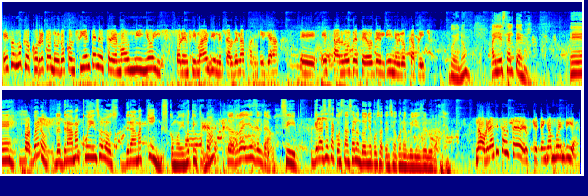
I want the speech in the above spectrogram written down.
Eso es lo que ocurre cuando uno consiente en extremo a un niño y por encima del bienestar de la familia eh, están los deseos del niño y los caprichos. Bueno, ahí está el tema. Eh, bueno, los drama queens o los drama kings, como dijo Tito, ¿no? Los reyes del drama. Sí, gracias a Constanza Londoño por su atención con el Blue Jeans de Blue Radio. No, gracias a ustedes, que tengan buen día.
